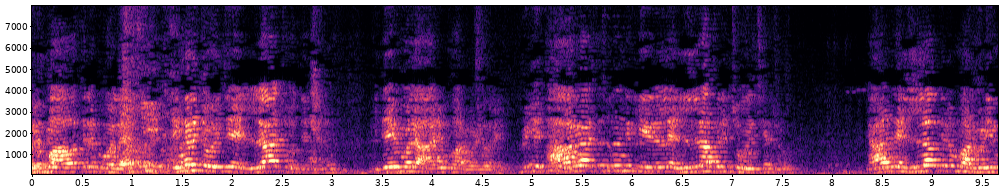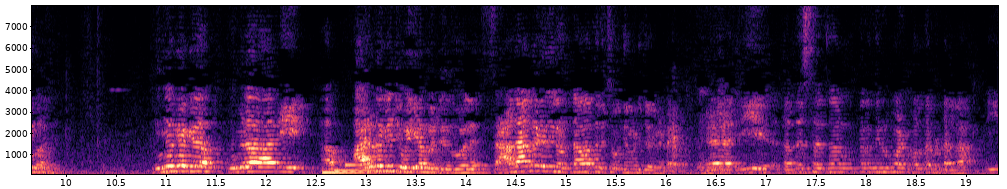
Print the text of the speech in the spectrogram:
ഒരു പാവത്തിനെ പോലെ നിങ്ങൾ ചോദിച്ച എല്ലാ ചോദ്യത്തിനും ഇതേപോലെ ആരും മറുപടി പറയും ആകാശത്ത് നിന്ന് കീഴിലുള്ള എല്ലാത്തിനും ചോദിച്ചിരുന്നു. ഞാൻ എല്ലാത്തിനും മറുപടിയും പറഞ്ഞു. നിങ്ങൾക്കൊക്കെ നിങ്ങളുടെ ഈ ആരോടൊക്കെ ചോദിക്കാൻ പറ്റും? ഇതുപോലെ സാധാരണഗതിയിൽ ഉണ്ടാവാത്തൊരു ചോദ്യം കൂടി ചോദിക്കട്ടെ? ഈ തദ്ദേശ തെരഞ്ഞെടുപ്പുമായിട്ട് ബന്ധപ്പെട്ടല്ല ഈ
